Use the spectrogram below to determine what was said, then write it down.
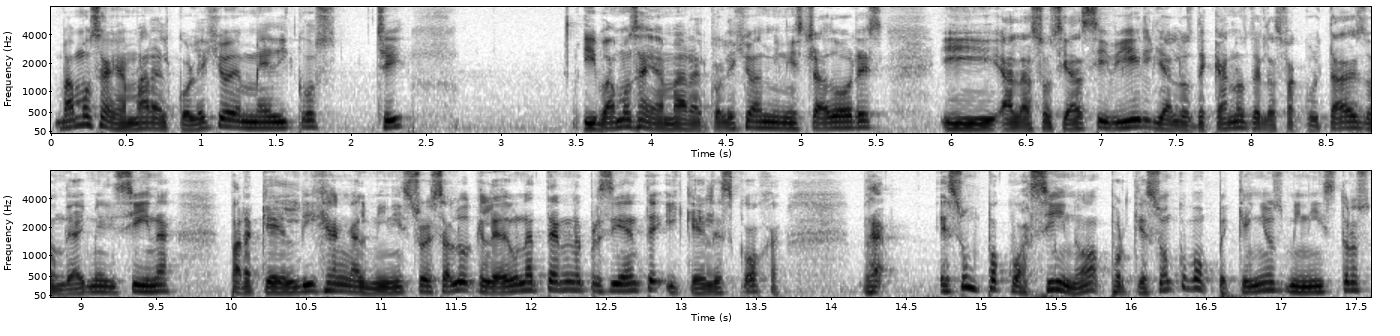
vamos a llamar al Colegio de Médicos, ¿sí? Y vamos a llamar al Colegio de Administradores y a la sociedad civil y a los decanos de las facultades donde hay medicina para que elijan al ministro de Salud, que le dé una terna al presidente y que él escoja. O sea, es un poco así, ¿no? Porque son como pequeños ministros,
